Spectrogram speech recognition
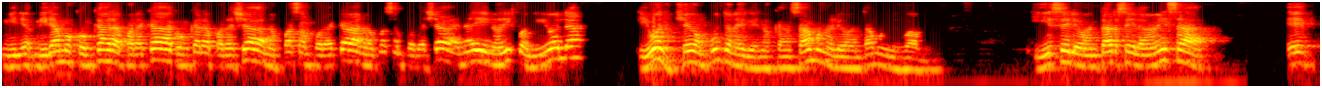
miramos con cara para acá, con cara para allá, nos pasan por acá, nos pasan por allá, nadie nos dijo ni hola. Y bueno, llega un punto en el que nos cansamos, nos levantamos y nos vamos. Y ese levantarse de la mesa es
